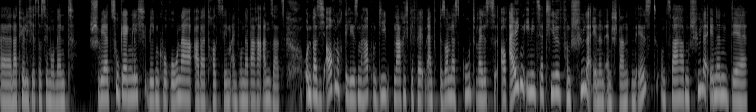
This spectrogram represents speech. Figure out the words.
Äh, natürlich ist das im Moment schwer zugänglich wegen Corona, aber trotzdem ein wunderbarer Ansatz. Und was ich auch noch gelesen habe, und die Nachricht gefällt mir einfach besonders gut, weil es auf Eigeninitiative von SchülerInnen entstanden ist. Und zwar haben SchülerInnen der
